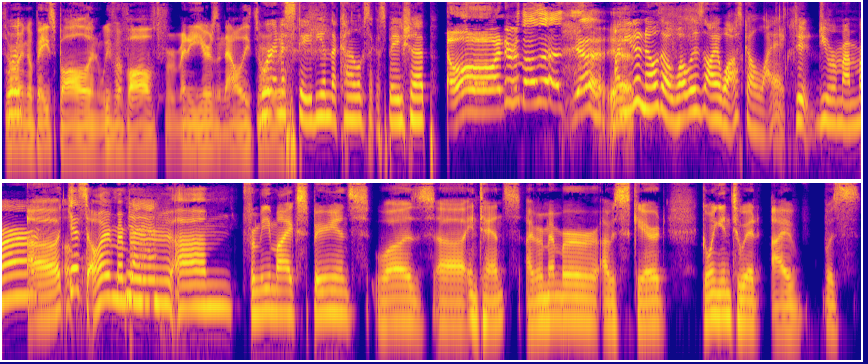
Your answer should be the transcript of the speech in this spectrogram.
throwing a baseball and we've evolved for many years and now he's throwing We're in a stadium that kind of looks like a spaceship. Oh, I never thought that. Yeah. yeah. I need to know though, what was ayahuasca like? Do, do you remember? Uh, yes. Oh, I remember. Yeah. Um, for me, my experience was uh intense. I remember I was scared going into it. I was,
